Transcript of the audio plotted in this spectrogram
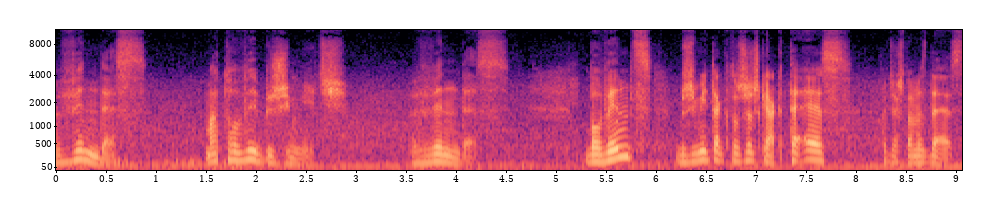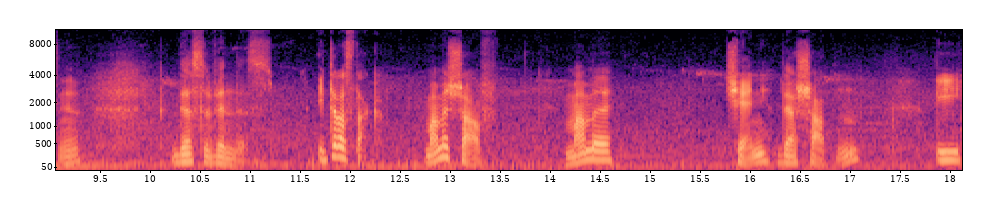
Windes. Ma to wybrzmieć. Windes. Bo winds brzmi tak troszeczkę jak TS, chociaż tam jest DS, nie? Des Windes. I teraz tak. Mamy szaf, mamy cień, der Schatten i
